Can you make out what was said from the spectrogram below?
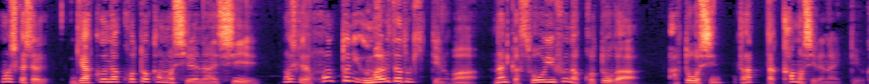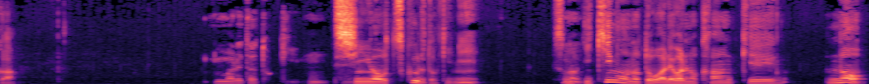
もしかしたら逆なことかもしれないし、もしかしたら本当に生まれた時っていうのは、何かそういう風なことが後押しだったかもしれないっていうか、生まれた時。うん。神話を作るときに、その生き物と我々の関係の、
